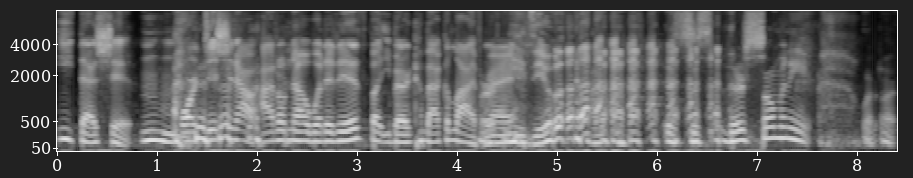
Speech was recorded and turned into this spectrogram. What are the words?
Eat that shit Mm-hmm. or dish it out. I don't know what it is, but you better come back alive. Earth Right. needs you. it's just there's so many. What, what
